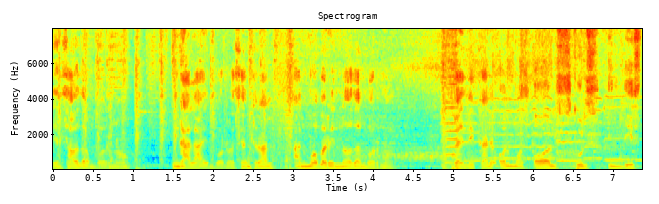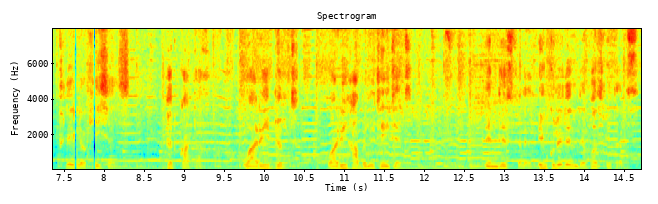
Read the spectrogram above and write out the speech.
in southern Borno, Ngala in Borno Central, and Mobbar in northern Borno. Basically, almost all schools in these three locations, headquarters, were rebuilt, were rehabilitated in this village, including the hospitals.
